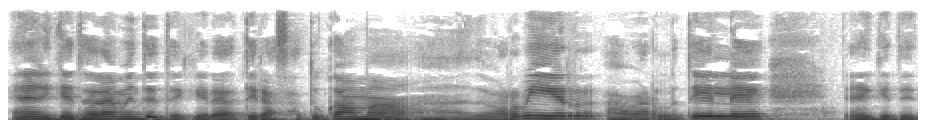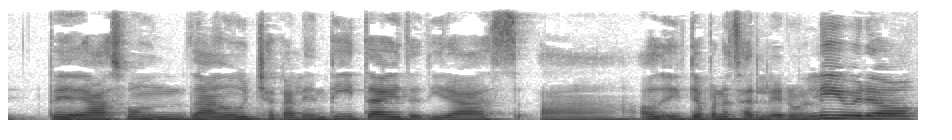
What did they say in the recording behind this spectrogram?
en el que solamente te tiras a tu cama a dormir, a ver la tele, en el que te pegas una ducha calentita y te tiras a, y te pones a leer un libro,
